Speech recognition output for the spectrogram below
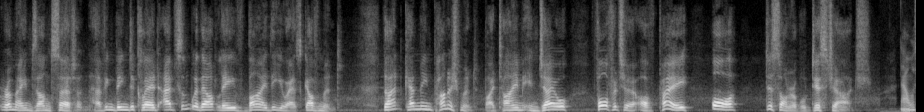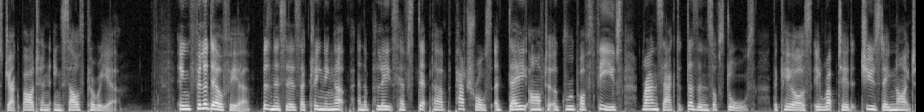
remains uncertain, having been declared absent without leave by the US government. That can mean punishment by time in jail, forfeiture of pay, or dishonorable discharge. That was Jack Barton in South Korea. In Philadelphia, businesses are cleaning up and the police have stepped up patrols a day after a group of thieves ransacked dozens of stores. The chaos erupted Tuesday night,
